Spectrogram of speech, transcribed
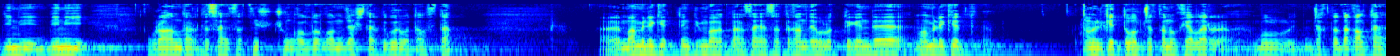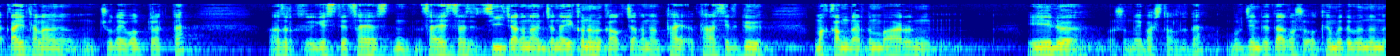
диний ураандарды саясат үчүн колдогон жаштарды көрүп атабыз да. Э, мамлекеттин дин багытындагы саясаты кандай болот дегенде мамлекет мамлекетте болуп жаткан окуялар бул жакта да кайталанчудай болуп турат да азыркы кезде саясий жагынан жана экономикалык жагынан таасирдүү макамдардын баарын ээлөө ошондой башталды да. Бул жерде дагы ошо кмдбнын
